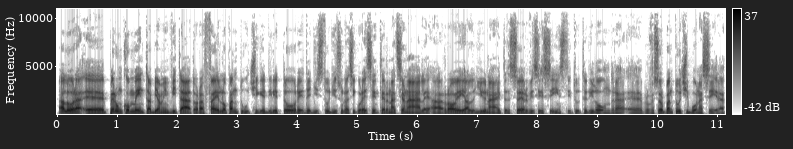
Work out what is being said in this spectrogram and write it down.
Allora, eh, per un commento abbiamo invitato Raffaello Pantucci, che è direttore degli studi sulla sicurezza internazionale al Royal United Services Institute di Londra. Eh, professor Pantucci, buonasera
